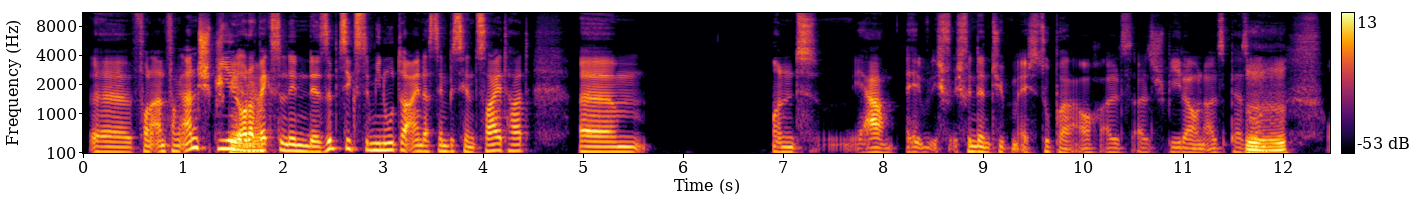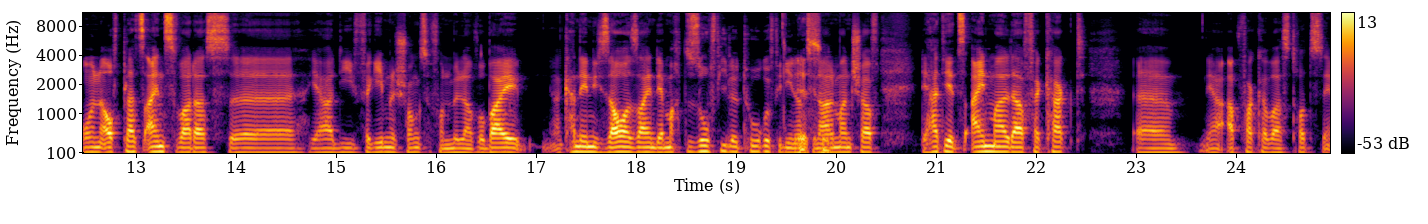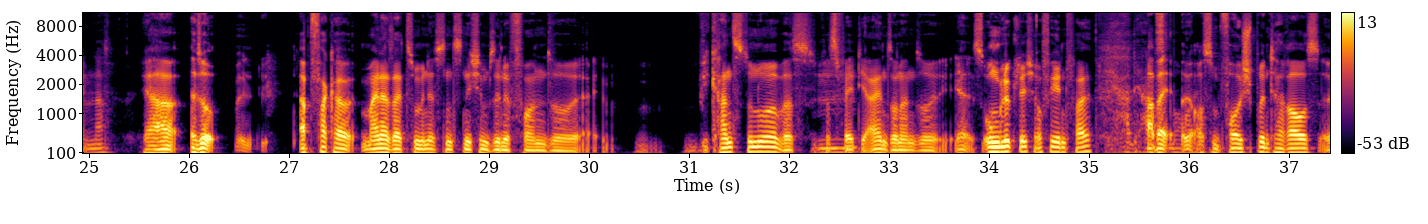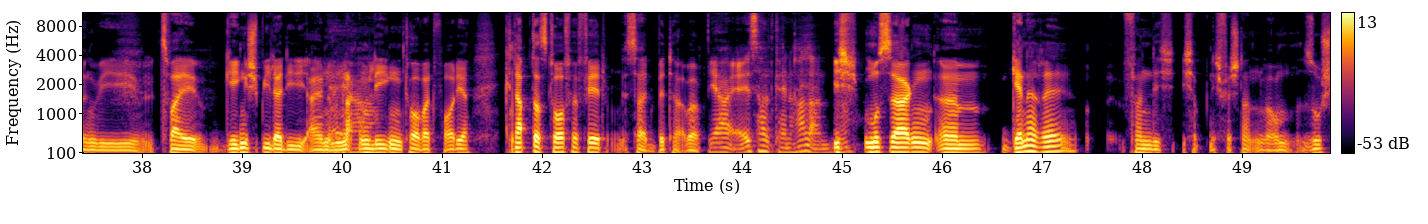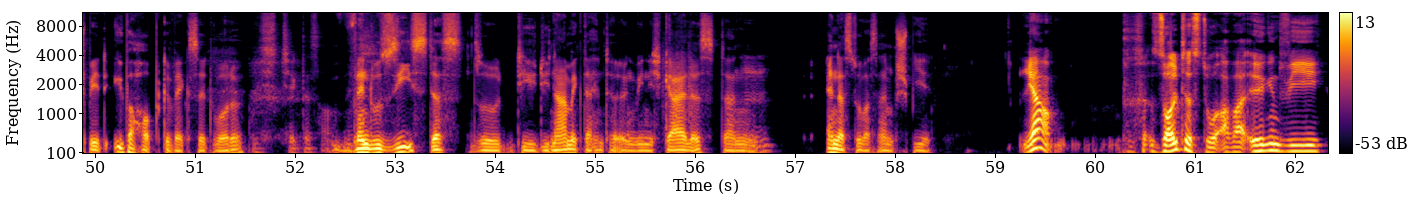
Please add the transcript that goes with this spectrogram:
äh, von Anfang an spielen, Spielen, oder ja. wechsel den in der 70. Minute ein, dass der ein bisschen Zeit hat. Ähm, und ja, ich, ich finde den Typen echt super, auch als, als Spieler und als Person. Mhm. Und auf Platz 1 war das äh, ja die vergebene Chance von Müller. Wobei, man kann den nicht sauer sein, der macht so viele Tore für die. Nationalmannschaft. Der hat jetzt einmal da verkackt. Ähm, ja, Abfacker war es trotzdem, ne? Ja, also äh, Abfucker meinerseits zumindest nicht im Sinne von so, äh, wie kannst du nur, was, was Mhm. fällt dir ein, sondern so, er ist unglücklich auf jeden Fall. Ja, der Aber äh, aus dem Vollsprint heraus irgendwie zwei Gegenspieler, die einem im Ja, Nacken ja. liegen, Torwart vor dir, knapp das Tor verfehlt, ist halt bitter, aber Ja, er ist halt kein Haaland. Ne? ich muss sagen, ähm, generell fand ich, ich habe nicht verstanden, warum so spät überhaupt gewechselt wurde. ich check das auch. Wenn du siehst, dass so die Dynamik dahinter irgendwie nicht geil ist, dann Mhm. änderst du was am Spiel. Ja, solltest du, aber irgendwie,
